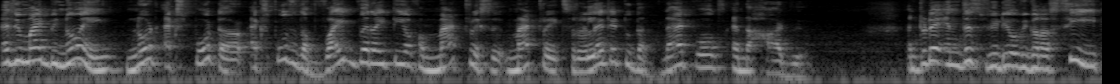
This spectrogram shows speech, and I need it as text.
As you might be knowing, Node Exporter exposes a wide variety of a matrix, matrix related to the networks and the hardware. And today in this video, we're gonna see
